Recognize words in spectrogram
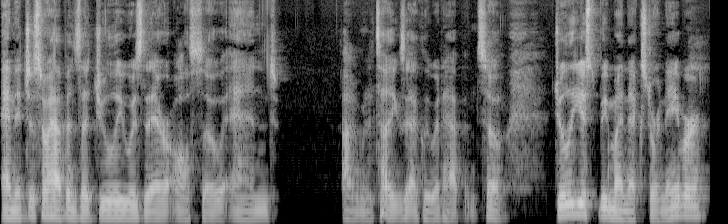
and it just so happens that Julie was there also, and I'm going to tell you exactly what happened. So. Julie used to be my next door neighbor.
